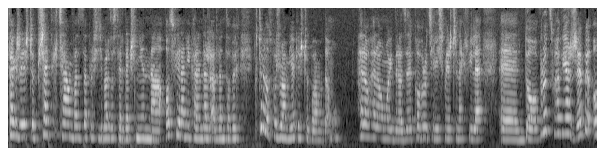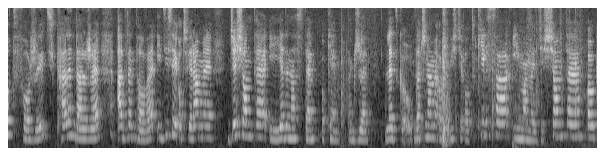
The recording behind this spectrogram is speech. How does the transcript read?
także jeszcze przed chciałam Was zaprosić bardzo serdecznie na otwieranie kalendarzy adwentowych, które otworzyłam jak jeszcze byłam w domu. Hello, hello moi drodzy, powróciliśmy jeszcze na chwilę e, do Wrocławia, żeby otworzyć kalendarze adwentowe i dzisiaj otwieramy 10 i 11 okienko, także Let's go! Zaczynamy oczywiście od Killsa i mamy dziesiąte. Ok,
